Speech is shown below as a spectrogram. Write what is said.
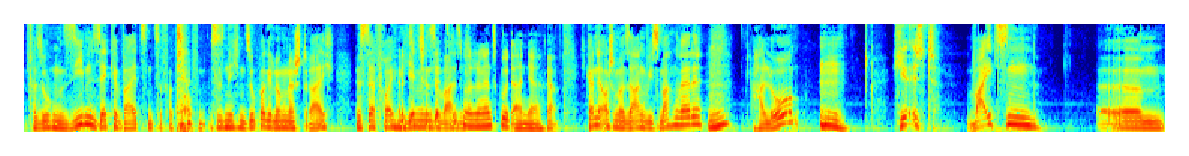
versuchen, sieben Säcke Weizen zu verkaufen. ist es nicht ein super gelungener Streich? Das, da freue ich mich Hört jetzt schon so wahnsinnig. erstmal schon ganz gut an, ja. Ja, ich kann dir auch schon mal sagen, wie ich es machen werde. Mhm. Hallo, hier ist Weizen, ähm,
